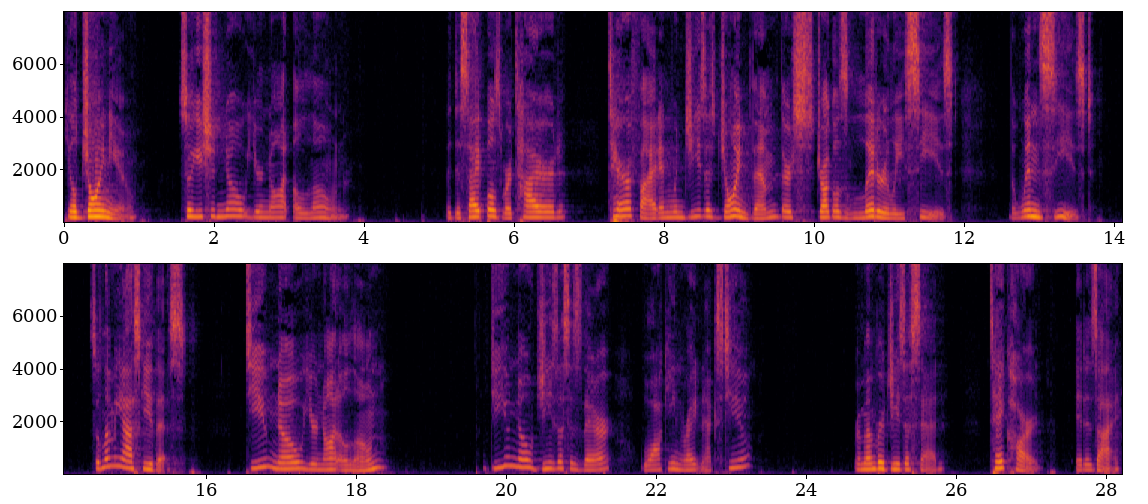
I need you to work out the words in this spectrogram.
He'll join you. So you should know you're not alone. The disciples were tired, terrified, and when Jesus joined them, their struggles literally ceased. The wind ceased. So let me ask you this Do you know you're not alone? Do you know Jesus is there walking right next to you? Remember, Jesus said, Take heart, it is I.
